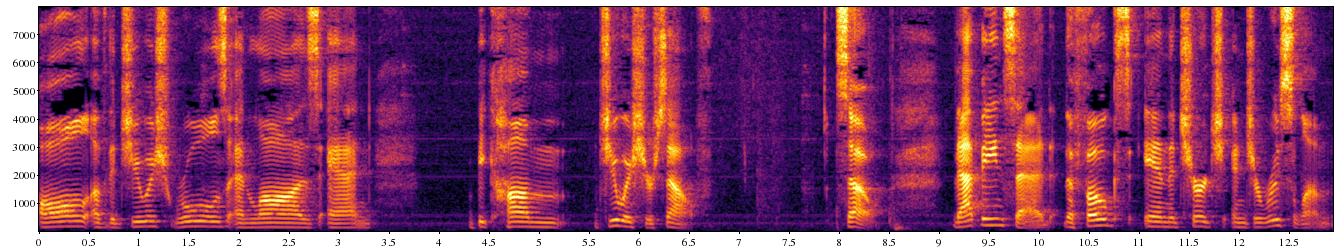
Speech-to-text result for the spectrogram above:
all of the Jewish rules and laws and become Jewish yourself. So, that being said, the folks in the church in Jerusalem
